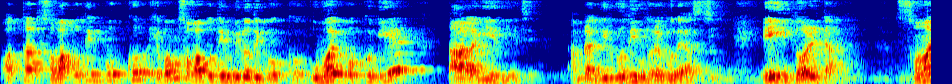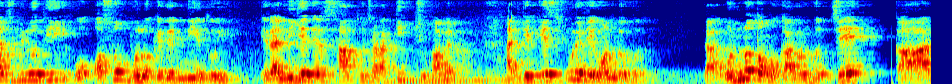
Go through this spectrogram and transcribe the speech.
অর্থাৎ সভাপতির পক্ষ এবং সভাপতির বিরোধী পক্ষ, উভয় পক্ষ গিয়ে তালা লাগিয়ে দিয়েছে। আমরা দীর্ঘদিন ধরে বলে আসছি, এই দলটা সমাজ বিরোধী ও অসভ্য লোকেদের নিয়ে তৈরি। এরা নিজেদের স্বার্থ ছাড়া কিচ্ছু ভাবে না। আজকে কেশপুরে যে গন্ডগোল, তার অন্যতম কারণ হচ্ছে কার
